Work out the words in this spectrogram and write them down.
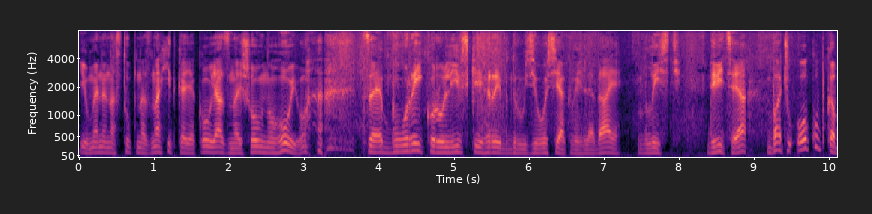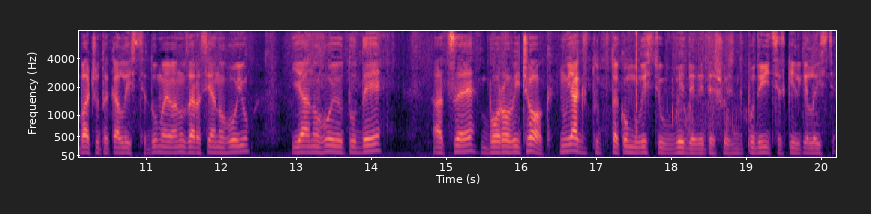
І в мене наступна знахідка, яку я знайшов ногою. Це бурий королівський гриб, друзі. Ось як виглядає в листі. Дивіться, я бачу окупка, бачу така листя. Думаю, а ну зараз я ногою. Я ногою туди. А це боровичок. Ну як тут в такому листю видивити щось? Подивіться, скільки листя.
